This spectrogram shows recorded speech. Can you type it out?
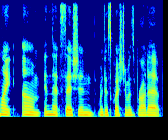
like um in that session where this question was brought up,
